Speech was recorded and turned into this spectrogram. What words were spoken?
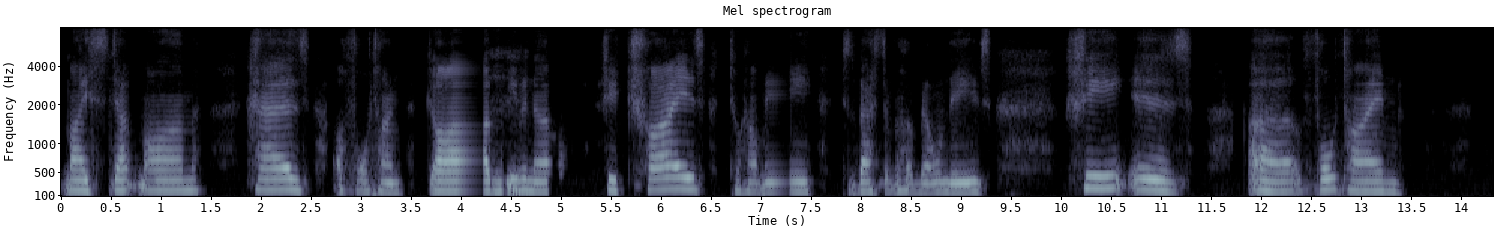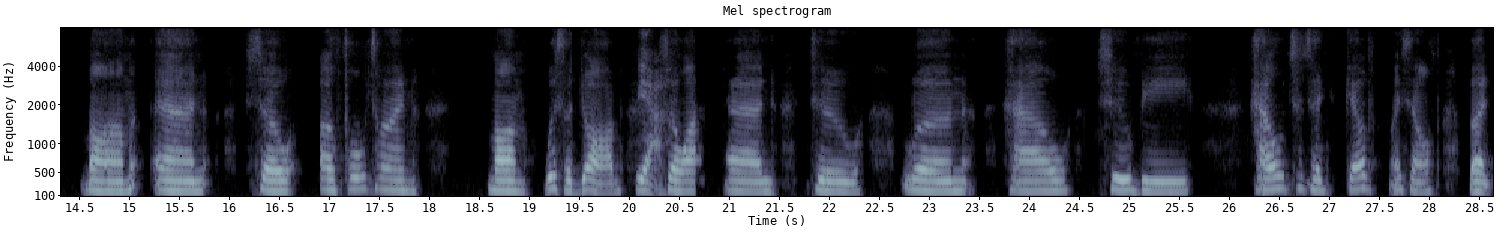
my stepmom has a full time job, mm-hmm. even though she tries to help me to the best of her abilities. She is a full time mom, and so a full time mom with a job. Yeah. So I had to learn how to be, how to take care of myself, but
